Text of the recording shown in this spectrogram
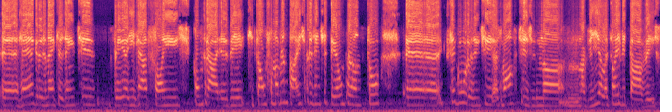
é, regras, né? Que a gente ver aí reações contrárias e que são fundamentais para a gente ter um trânsito é, seguro. A gente, as mortes na, na via elas são evitáveis.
